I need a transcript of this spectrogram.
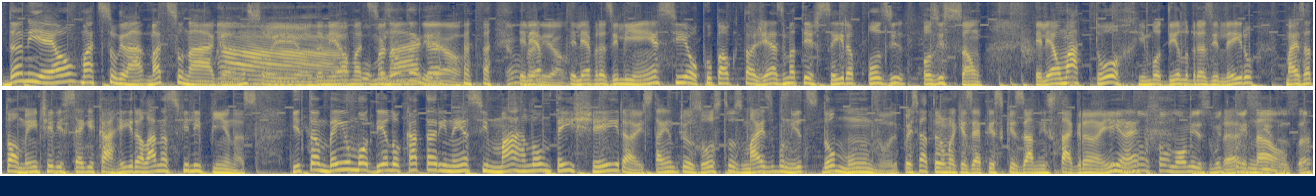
Daniel Matsunaga, Matsunaga ah, não sou eu. Daniel Matsunaga. Pô, mas é o Daniel. É um ele, Daniel. É, ele é brasiliense e ocupa a 83 posi posição. Ele é um ator e modelo brasileiro, mas atualmente ele segue carreira lá nas Filipinas. E também o modelo catarinense Marlon Teixeira está entre os rostos mais bonitos do mundo. Depois, se a turma quiser pesquisar no Instagram aí, Eles né? Não são nomes muito é, conhecidos, não, né?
